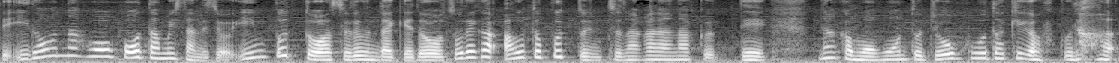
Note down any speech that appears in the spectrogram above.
でいろんな方法を試したんですよインプットはするんだけどそれがアウトプットにつながらなくってなんかもうほんと情報だけが膨ら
